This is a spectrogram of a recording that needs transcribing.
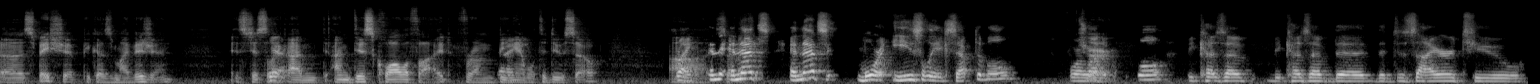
a spaceship because of my vision it's just like Yeah. i'm i'm disqualified from being Right. able to do so right Uh, and, so- and that's and that's more easily acceptable for a lot of Sure. People because of because of the the desire to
